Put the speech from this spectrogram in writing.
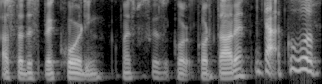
asta despre courting. Cum ai spus că cor- cortare? Da, cu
